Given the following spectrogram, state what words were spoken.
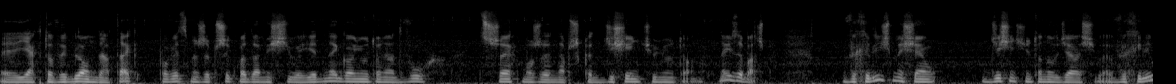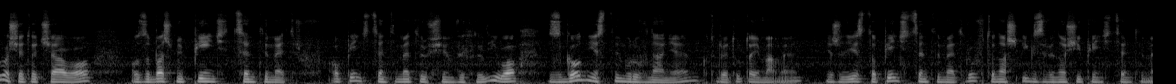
e, jak to wygląda, tak? Powiedzmy, że przykładamy siłę 1 N, 2, 3, może na przykład 10 N. No i zobaczmy. Wychyliliśmy się, 10 N działa siła. Wychyliło się to ciało o zobaczmy 5 cm. O 5 cm się wychyliło zgodnie z tym równaniem, które tutaj mamy. Jeżeli jest to 5 cm, to nasz x wynosi 5 cm.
